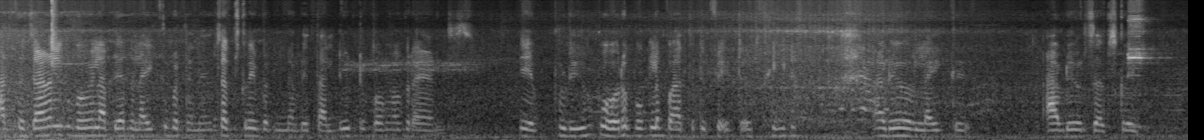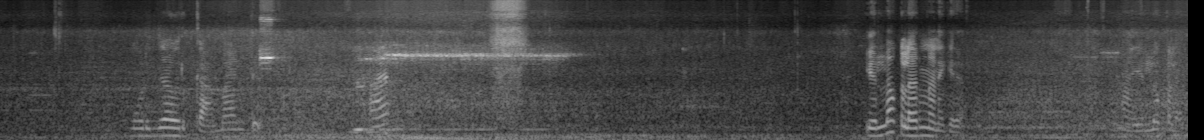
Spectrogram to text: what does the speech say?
அடுத்த சேனலுக்கு போகல அப்படியே அந்த லைக் பட்டனு சப்ஸ்கிரைப் பட்டன் அப்படியே தள்ளி விட்டு போங்க ஃப்ரெண்ட்ஸ் எப்படியும் போகிற போக்கில் பார்த்துட்டு போயிட்டு இருப்பீங்க. அப்படியே ஒரு லைக்கு அப்படியே ஒரு சப்ஸ்கிரைப் முடிஞ்சால் ஒரு கமெண்ட்டு எல்லோ கலர்னு நினைக்கிறேன். ஆ எல்லோ கலர்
